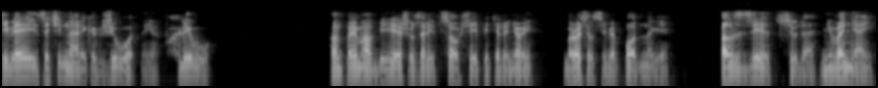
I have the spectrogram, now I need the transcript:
Тебя и зачинали, как животные, в хлеву. Он поймал Биешу за лицо всей пятерней, бросил себе под ноги. — Ползи отсюда, не воняй!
